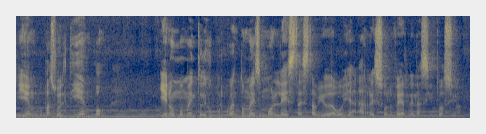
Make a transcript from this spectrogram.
tiempos, pasó el tiempo y en un momento dijo, por cuanto me es molesta esta viuda, voy a resolverle la situación.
